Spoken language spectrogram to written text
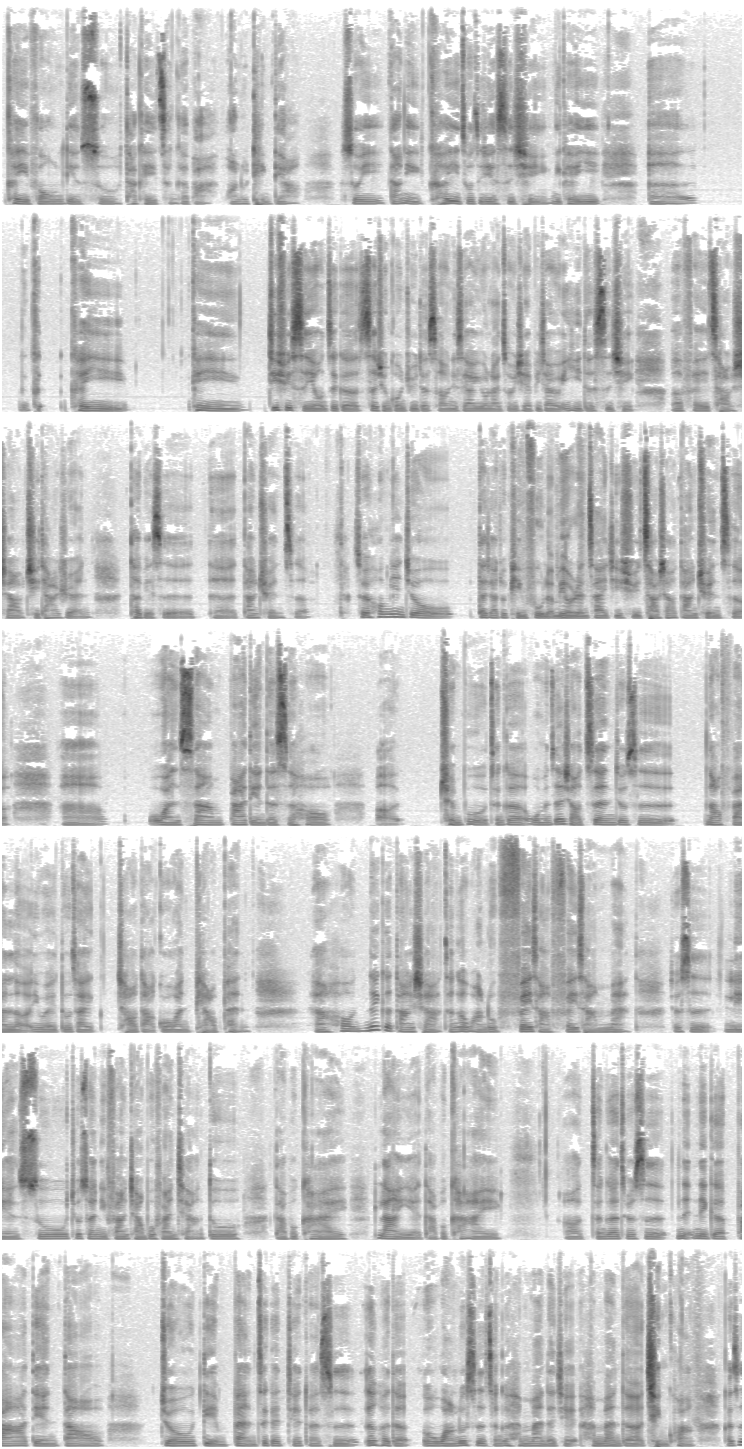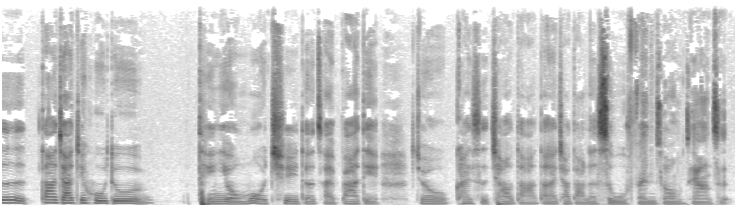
可以封脸书，它可以整个把网络停掉。所以，当你可以做这件事情，你可以，呃，可可以可以继续使用这个社群工具的时候，你是要用来做一些比较有意义的事情，而非嘲笑其他人，特别是呃当权者。所以后面就大家都平复了，没有人再继续嘲笑当权者啊。晚上八点的时候，呃，全部整个我们这小镇就是闹翻了，因为都在敲打锅碗瓢盆。然后那个当下，整个网络非常非常慢，就是脸书，就算你翻墙不翻墙都打不开烂也打不开。呃，整个就是那那个八点到。九点半这个阶段是任何的呃网络是整个很慢的阶很慢的情况，可是大家几乎都挺有默契的，在八点就开始敲打，大概敲打了十五分钟这样子。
